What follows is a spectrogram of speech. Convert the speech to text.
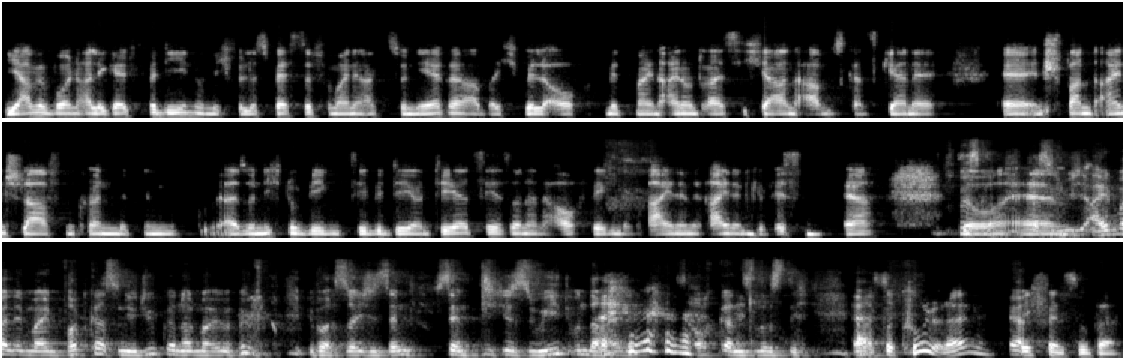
ja, wir wollen alle Geld verdienen und ich will das Beste für meine Aktionäre, aber ich will auch mit meinen 31 Jahren abends ganz gerne äh, entspannt einschlafen können mit einem, also nicht nur wegen CBD und THC, sondern auch wegen dem reinen, reinen Gewissen. Ja, so. Dass, ähm, dass ich mich einmal in meinem Podcast und YouTube-Kanal mal über, über solche sämtliche Suite unterhalten, ist auch ganz lustig. Ja, ist doch cool, oder? Ja. Ich find's super.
